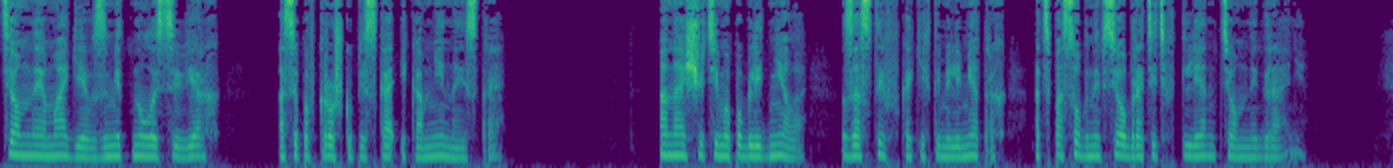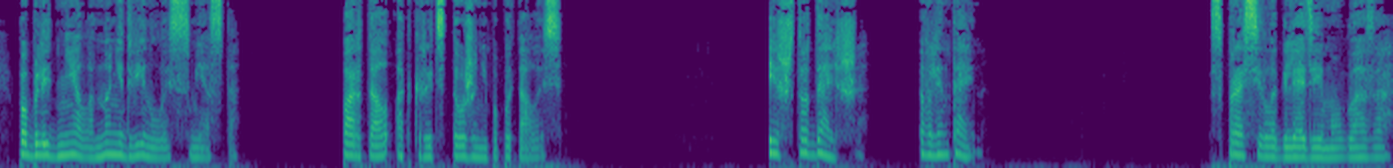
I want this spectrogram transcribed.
Темная магия взметнулась вверх, осыпав крошку песка и камни на истре. Она ощутимо побледнела — застыв в каких-то миллиметрах от способной все обратить в тлен темной грани. Побледнела, но не двинулась с места. Портал открыть тоже не попыталась. «И что дальше, Валентайн?» — спросила, глядя ему в глаза.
